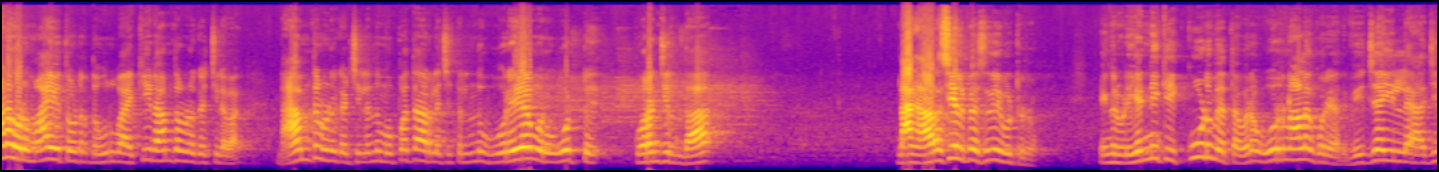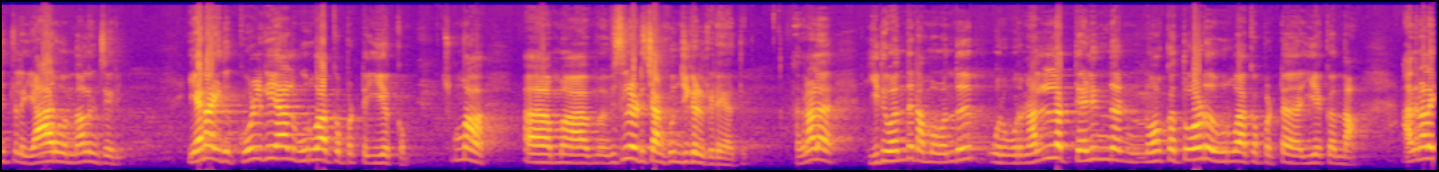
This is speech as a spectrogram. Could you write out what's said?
ஆனால் ஒரு மாய தோற்றத்தை உருவாக்கி நாம் தமிழர் கட்சியில் நாம் தமிழர் கட்சியிலேருந்து முப்பத்தாறு லட்சத்துலேருந்து ஒரே ஒரு ஓட்டு குறைஞ்சிருந்தா நாங்கள் அரசியல் பேசுறதே விட்டுறோம். எங்களுடைய எண்ணிக்கை கூடுமே தவிர ஒரு நாளும் குறையாது. விஜய் இல்லை அஜித்தில் யார் வந்தாலும் சரி. ஏன்னா இது கொள்கையால் உருவாக்கப்பட்ட இயக்கம். சும்மா விசில் அடித்தாங்க குஞ்சுகள் கிடையாது. அதனால் இது வந்து நம்ம வந்து ஒரு ஒரு நல்ல தெளிந்த நோக்கத்தோடு உருவாக்கப்பட்ட இயக்கம்தான். அதனால்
